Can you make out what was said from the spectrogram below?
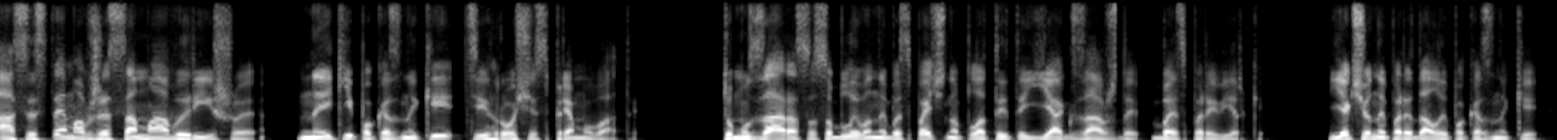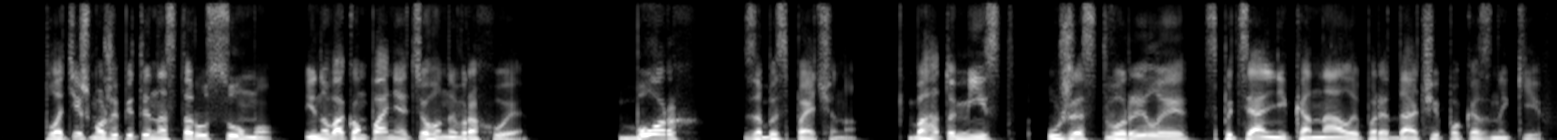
А система вже сама вирішує, на які показники ці гроші спрямувати. Тому зараз особливо небезпечно платити, як завжди, без перевірки. Якщо не передали показники, платіж може піти на стару суму, і нова компанія цього не врахує. Борг забезпечено. Багато міст уже створили спеціальні канали передачі показників.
